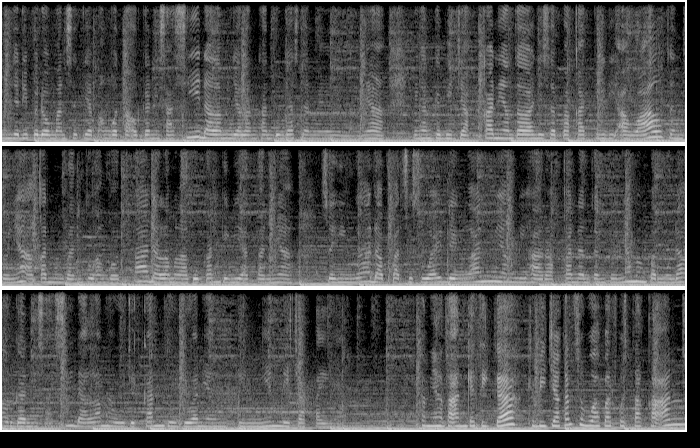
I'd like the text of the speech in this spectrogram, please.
menjadi pedoman setiap anggota organisasi dalam menjalankan tugas dan wewenangnya. Dengan kebijakan yang telah disepakati di awal, tentunya akan membantu anggota dalam melakukan kegiatannya sehingga dapat sesuai dengan yang diharapkan dan tentunya mempermudah organisasi dalam mewujudkan tujuan yang ingin dicapainya. Pernyataan ketiga, kebijakan sebuah perpustakaan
